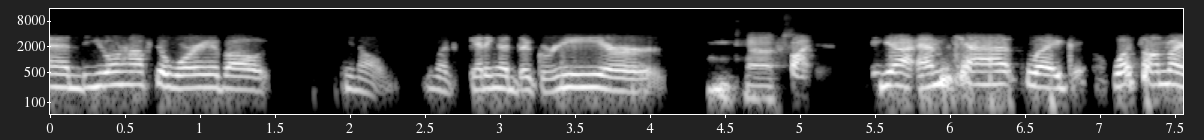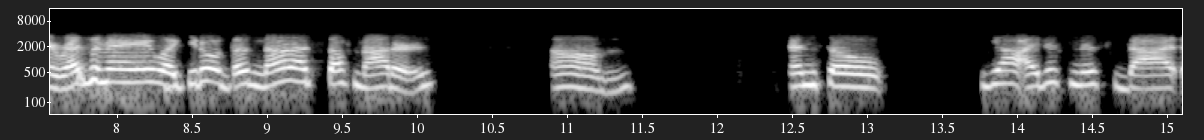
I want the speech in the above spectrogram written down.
And you don't have to worry about, you know, like getting a degree or Mm, cat yeah, MCAT, like what's on my resume, like you know, none of that stuff matters. Um, and so, yeah, I just miss that.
